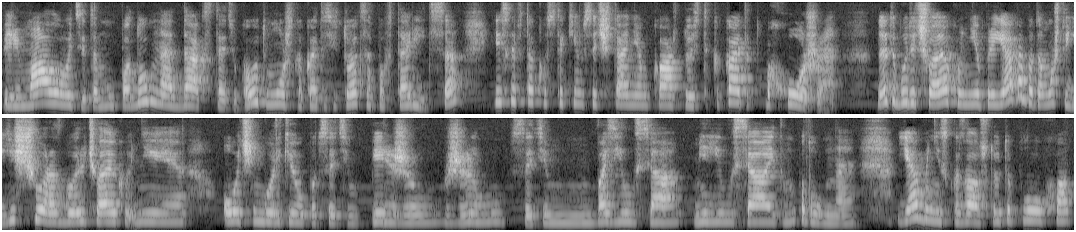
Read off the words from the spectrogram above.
перемалывать и тому подобное. Да, кстати, у кого-то может какая-то ситуация повториться, если в такой, с таким сочетанием карт, то есть какая-то похожая. Но это будет человеку неприятно, потому что, еще раз говорю, человек не очень горький опыт с этим пережил, жил, с этим возился, мирился и тому подобное. Я бы не сказала, что это плохо.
